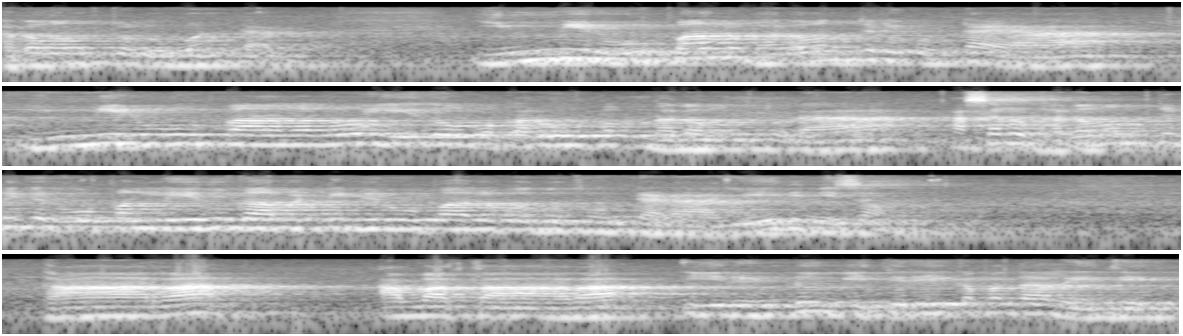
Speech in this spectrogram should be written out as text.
భగవంతుడు అంటారు ఇన్ని రూపాలు భగవంతుడికి ఉంటాయా? ఇన్ని రూపాలలో ఏదో ఒక రూపం భగవంతుడా? అసలు భగవంతుడికి రూపం లేదు కాబట్టి ఇన్ని రూపాలు పొందుతూ ఉంటాడా ఏది నిజం? తార అవతార ఈ రెండు వ్యతిరేక పదాలు అయితే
